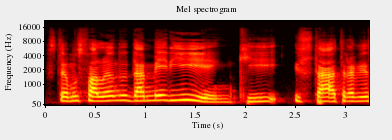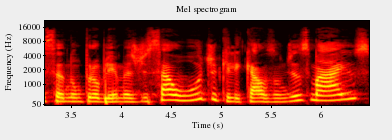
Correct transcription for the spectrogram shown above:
Estamos falando da Meriem, que está atravessando um problemas de saúde que lhe causam desmaios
